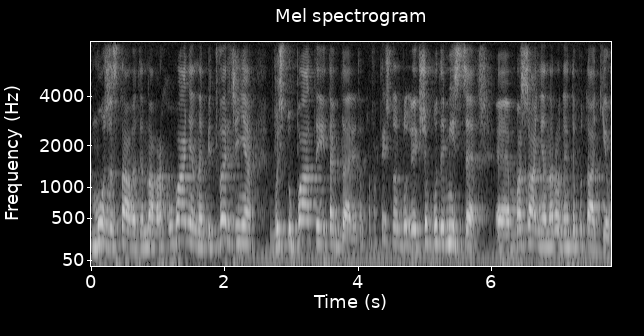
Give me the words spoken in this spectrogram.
може ставити на врахування, на підтвердження, виступати і так далі. Тобто, фактично, ну, якщо буде місце е, бажання народних депутатів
